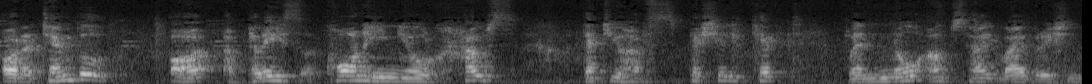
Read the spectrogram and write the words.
or a temple or a place, a corner in your house that you have specially kept when no outside vibration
